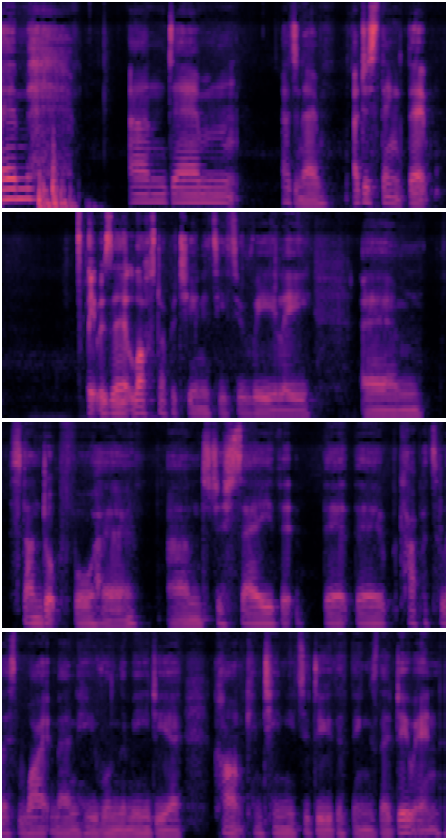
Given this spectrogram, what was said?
Um, and um, I don't know. I just think that it was a lost opportunity to really um, stand up for her and just say that the, the capitalist white men who run the media can't continue to do the things they're doing.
